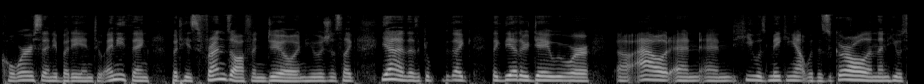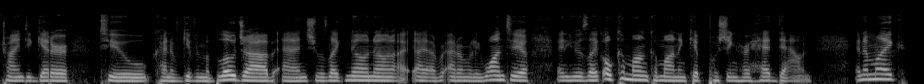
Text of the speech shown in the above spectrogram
coerce anybody into anything, but his friends often do. And he was just like, yeah, like like, like the other day we were uh, out and and he was making out with this girl, and then he was trying to get her to kind of give him a blowjob, and she was like, no, no, I, I, I don't really want to, and he was like, oh, come on, come on, and kept pushing her head down, and I'm like,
